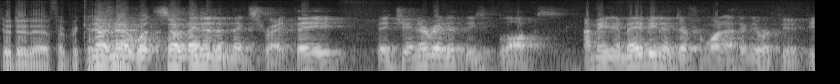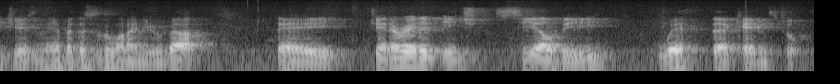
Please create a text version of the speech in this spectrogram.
to do the fabrication. No, no. What? So they did a mix, right? They they generated these blocks. I mean, it may be in a different one. I think there were a few FPGAs in there, but this is the one I knew about. They generated each CLB with the Cadence tools,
